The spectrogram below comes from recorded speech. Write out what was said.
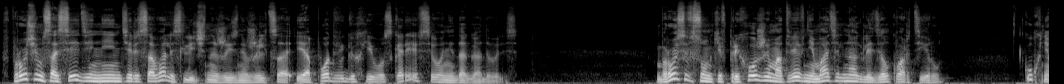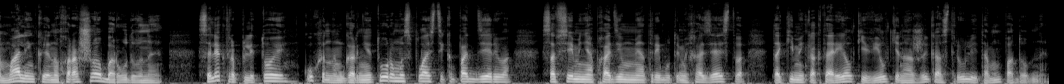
Впрочем, соседи не интересовались личной жизнью жильца и о подвигах его, скорее всего, не догадывались. Бросив сумки в прихожей, Матвей внимательно оглядел квартиру. Кухня маленькая, но хорошо оборудованная, с электроплитой, кухонным гарнитуром из пластика под дерево, со всеми необходимыми атрибутами хозяйства, такими как тарелки, вилки, ножи, кастрюли и тому подобное.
